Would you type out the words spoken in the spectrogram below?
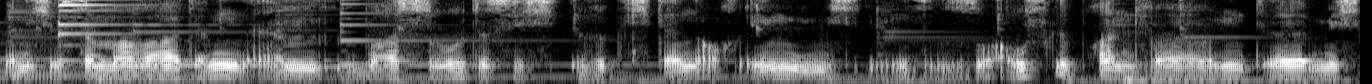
wenn ich es dann mal war, dann ähm, war es so, dass ich wirklich dann auch irgendwie so, so ausgebrannt war und äh, mich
